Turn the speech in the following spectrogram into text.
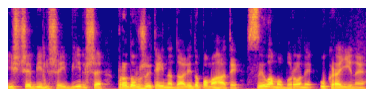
і ще більше і більше, продовжуйте і надалі допомагати силам оборони України.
